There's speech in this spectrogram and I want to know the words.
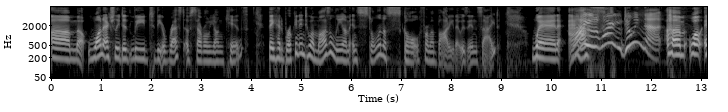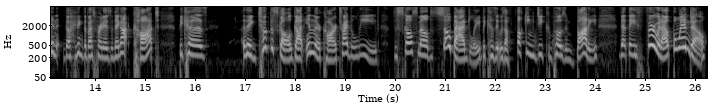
Um, one actually did lead to the arrest of several young kids. They had broken into a mausoleum and stolen a skull from a body that was inside. When why, asked, are you, why are you doing that? um, well, and the, I think the best part is they got caught because they took the skull, got in their car, tried to leave. The skull smelled so badly because it was a fucking decomposing body that they threw it out the window.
